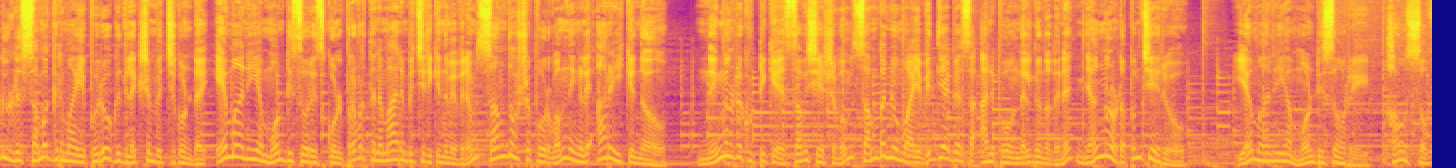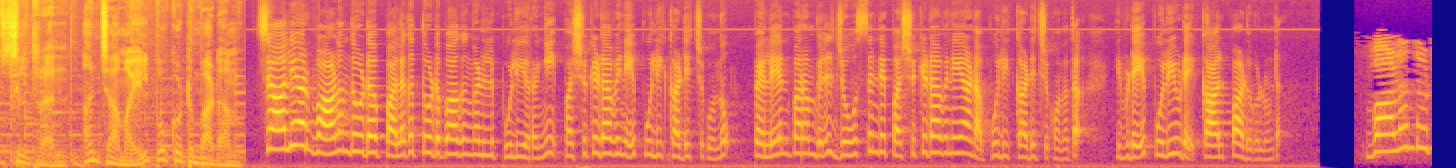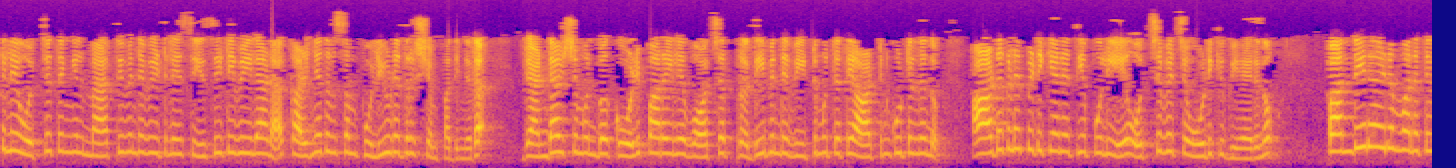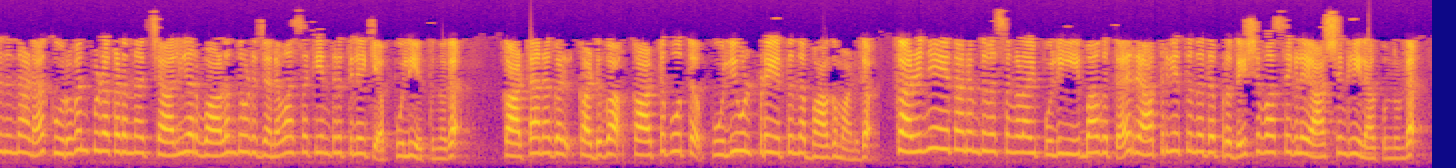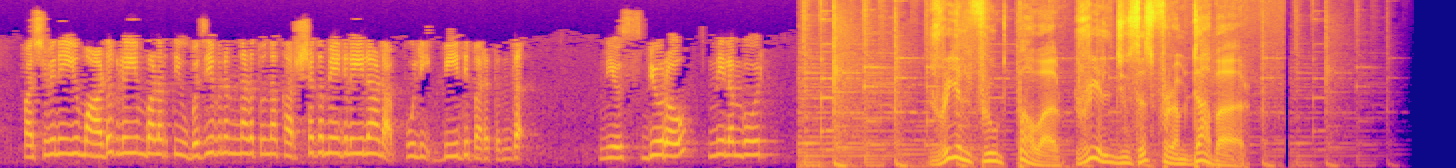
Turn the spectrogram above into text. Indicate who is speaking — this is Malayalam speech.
Speaker 1: കുട്ടികളുടെ സമഗ്രമായ പുരോഗതി ലക്ഷ്യം വെച്ചുകൊണ്ട് എമാനിയ മോണ്ടിസോറി സ്കൂൾ പ്രവർത്തനം ആരംഭിച്ചിരിക്കുന്ന വിവരം സന്തോഷപൂർവം നിങ്ങളെ അറിയിക്കുന്നു. നിങ്ങളുടെ കുട്ടിക്ക് സവിശേഷവും സമ്പന്നവുമായ വിദ്യാഭ്യാസ അനുഭവം നൽകുന്നതിന് ഞങ്ങളോടൊപ്പം ചേരൂ. Yamaniya Montessori house of children അഞ്ചാം മൈൽ പൂക്കോട്ടുംപാടം.
Speaker 2: ചാലിയാർ വാളന്തോട് പലകത്തോട് ഭാഗങ്ങളിൽ പുലി ഇറങ്ങി പശുക്കിടാവിനെ പുലി കടിച്ചു കൊന്നു. പെലയൻ പറമ്പിൽ ജോസിന്റെ പശുക്കിടാവിനെയാണ് പുലി കടിച്ചു കൊന്നത്. ഇവിടെ പുലിയുടെ കാൽപ്പാടുകളുണ്ട്. വാളാന്തോട്ടിലെ ഒറ്റത്തെങ്ങിൽ മാത്യുവിന്റെ വീട്ടിലെ സിസിടിവിയിലാണ് കഴിഞ്ഞ ദിവസം പുലിയുടെ ദൃശ്യം പതിഞ്ഞത്. രണ്ടാഴ്ച മുൻപ് കോഴിപ്പാറയിലെ വാച്ചർ പ്രദീപിന്റെ വീട്ടുമുറ്റത്തെ ആട്ടിൻകൂട്ടിൽ നിന്നും ആടുകളെ പിടിക്കാനെത്തിയ പുലിയെ ഒച്ചവെച്ച് ഓടിക്കുകയായിരുന്നു. പന്തീരായിരം വനത്തിൽ നിന്നാണ് കുറുവൻപുഴ കടന്ന് ചാലിയാർ വാളന്തോട് ജനവാസ കേന്ദ്രത്തിലേക്ക് പുലി എത്തുന്നത്. കാട്ടാനകൾ കടുവ കാട്ടുപോത്ത് പുലി ഉൾപ്പെടെ എത്തുന്ന ഭാഗമാണിത്. കഴിഞ്ഞ ഏതാനും ദിവസങ്ങളായി പുലി ഈ ഭാഗത്ത് രാത്രി എത്തുന്നത് പ്രദേശവാസികളെ ആശങ്കയിലാക്കുന്നുണ്ട്. പശുവിനെയും ആടുകളെയും വളർത്തി ഉപജീവനം നടത്തുന്ന കർഷക മേഖലയിലാണ് പുലി ഭീതി പരത്തുന്നത്. News bureau Nilambur.
Speaker 1: Real fruit power real juices from Dabur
